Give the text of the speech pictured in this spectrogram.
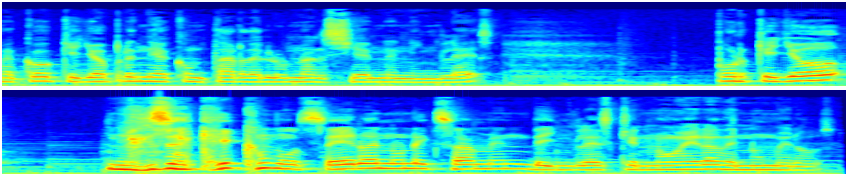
Me acuerdo que yo aprendí a contar del 1 al 100 en inglés. Porque yo me saqué como cero en un examen de inglés que no era de números.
